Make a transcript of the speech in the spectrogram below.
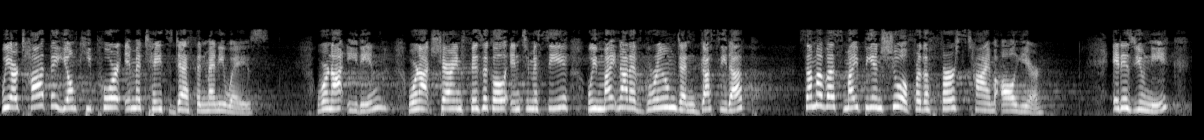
We are taught that Yom Kippur imitates death in many ways. We're not eating. We're not sharing physical intimacy. We might not have groomed and gussied up. Some of us might be in shul for the first time all year. It is unique,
